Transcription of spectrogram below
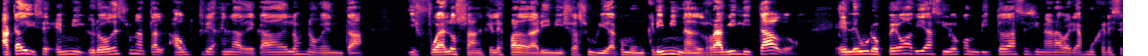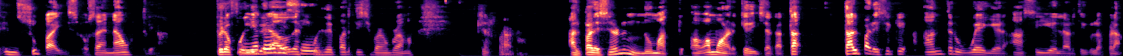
acá dice, emigró de su natal Austria en la década de los 90 y fue a Los Ángeles para dar inicio a su vida como un criminal rehabilitado. El europeo había sido convicto de asesinar a varias mujeres en su país, o sea, en Austria, pero fue Yo liberado que sí. después de participar en un programa. Qué raro. Al parecer no mató. Ah, Vamos a ver qué dice acá. Ta- tal parece que Unterweger, ah, sigue el artículo, espera.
